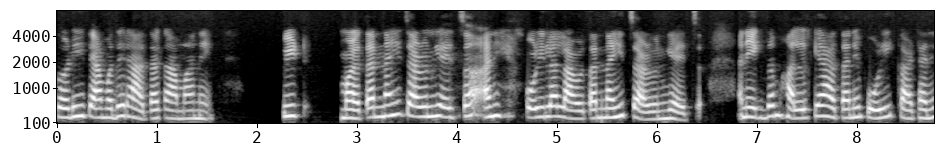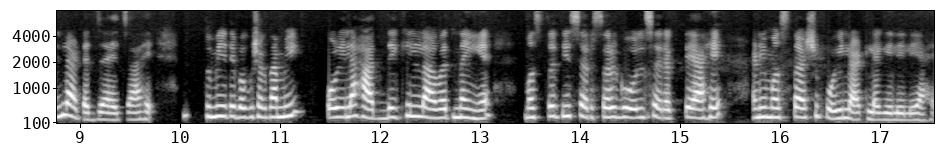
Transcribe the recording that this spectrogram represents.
कणी त्यामध्ये राहता कामा नये. पीठ मळतानाही चाळून घ्यायचं आणि पोळीला लावतानाही चाळून घ्यायचं. आणि एकदम हलक्या हाताने पोळी काठाने लाटत जायचं आहे. तुम्ही इथे बघू शकता मी पोळीला हात देखील लावत नाहीये. मस्त ती सरसर गोल सरकते आहे आणि मस्त अशी पोळी लाटल्या गेलेली आहे.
